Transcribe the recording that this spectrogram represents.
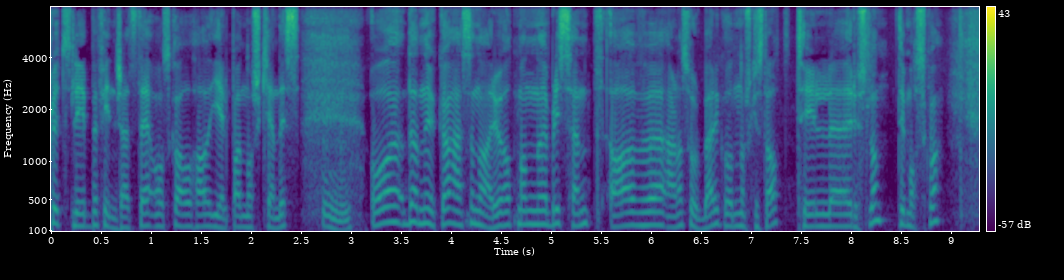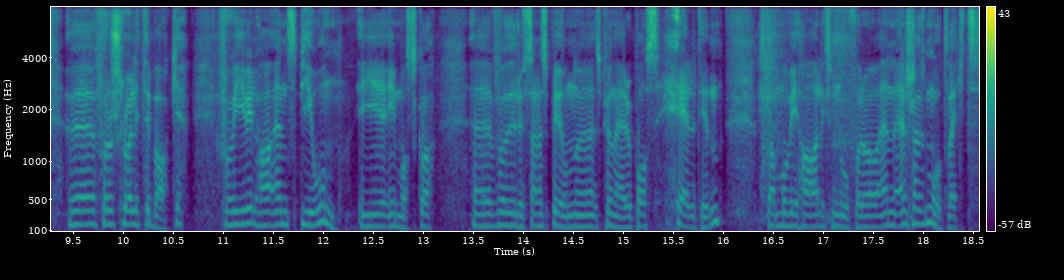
plutselig befinner seg et sted og skal ha hjelp av en norsk kjendis. Og denne uka er scenarioet at man blir sendt av Erna Solberg og den norske stat til eh, Russland, til Moskva, eh, for å slå litt tilbake. For vi vil ha en spion i, i Moskva. Eh, For russerne spion, spionerer på oss hele tiden. Så da må vi ha liksom noe for å, en, en slags motvekt.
